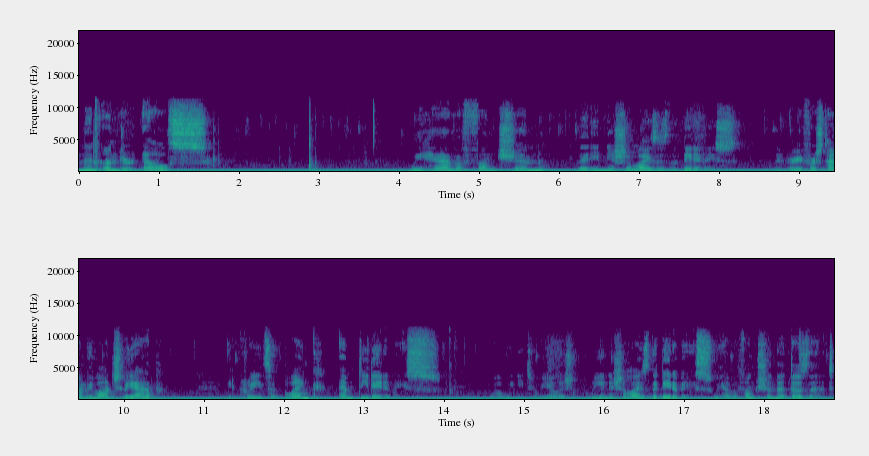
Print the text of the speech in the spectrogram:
And then under else, we have a function that initializes the database. The very first time we launch the app, it creates a blank, empty database. Well, we need to reinitialize the database. We have a function that does that.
